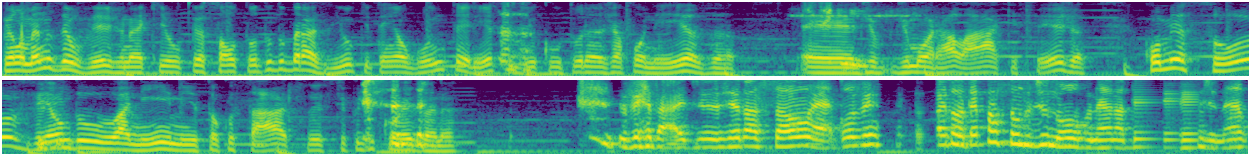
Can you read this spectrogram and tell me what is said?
pelo menos eu vejo, né, que o pessoal todo do Brasil que tem algum interesse de cultura japonesa, é, de, de, morar lá, que seja, começou vendo anime, tokusatsu, esse tipo de coisa, né? Verdade, a geração é, com certeza. Estão até passando de novo, né, na TV, né?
